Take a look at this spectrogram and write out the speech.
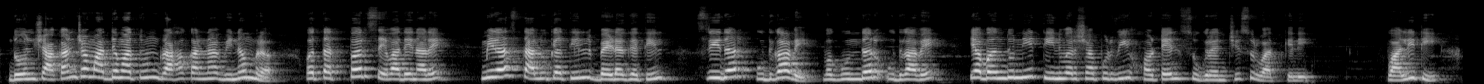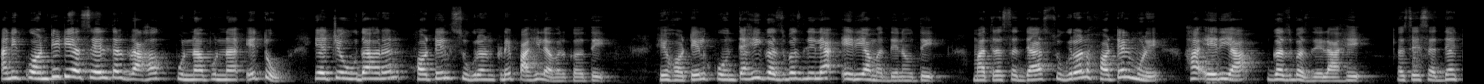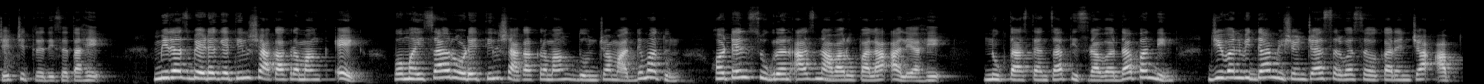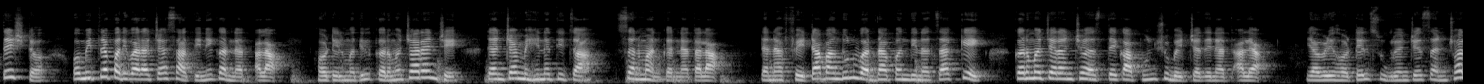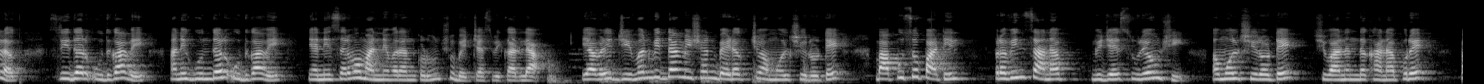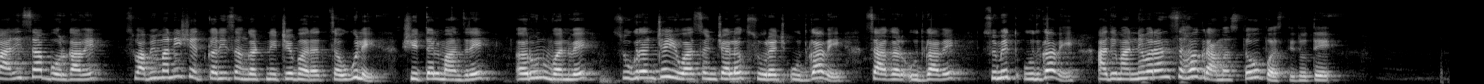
दोन शाखांच्या माध्यमातून ग्राहकांना विनम्र व तत्पर सेवा देणारे मिरज तालुक्यातील बेडग येथील श्रीधर उदगावे व गुंदर उदगावे या बंधूंनी तीन वर्षापूर्वी हॉटेल सुगरणची सुरुवात केली. क्वालिटी आणि क्वांटिटी असेल तर ग्राहक पुन्हा पुन्हा येतो याचे उदाहरण हॉटेल सुगरणकडे पाहिल्यावर कळते. हे हॉटेल कोणत्याही गजबजलेल्या एरियामध्ये नव्हते. मात्र सध्या सुगरण हॉटेलमुळे हा एरिया गजबजलेला आहे असे सध्याचे चित्र दिसत आहे. मिरज बेडग येथील शाखा क्रमांक एक व म्हैसाळ रोड येथील शाखा क्रमांक दोनच्या माध्यमातून हॉटेल सुगरण आज नावारूपाला आले आहे. नुकताच त्यांचा तिसरा वर्धापन दिन जीवनविद्या मिशनच्या सर्व सहकाऱ्यांच्या आप्तेष्ट व मित्रपरिवाराच्या साथीने करण्यात आला. हॉटेलमधील कर्मचाऱ्यांचे त्यांच्या मेहनतीचा सन्मान करण्यात आला. त्यांना फेटा बांधून वर्धापन दिनाचा केक कर्मचाऱ्यांच्या हस्ते कापून शुभेच्छा देण्यात आल्या. यावेळी हॉटेल सुग्रणचे संचालक श्रीधर उदगावे आणि गुंदर उदगावे यांनी सर्व मान्यवरांकडून शुभेच्छा स्वीकारल्या. यावेळी जीवनविद्या मिशन बेडकचे अमोल शिरोटे बापूसो पाटील प्रवीण सानप विजय सूर्यवंशी अमोल शिरोटे शिवानंद खानापुरे पारिसा बोरगावे स्वाभिमानी शेतकरी संघटनेचे भरत चौगुले शीतल मांजरे अरुण वनवे सुगरणचे युवा संचालक सूरज उदगावे सागर उदगावे सुमित उदगावे आदी मान्यवरांसह ग्रामस्थ उपस्थित होते.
